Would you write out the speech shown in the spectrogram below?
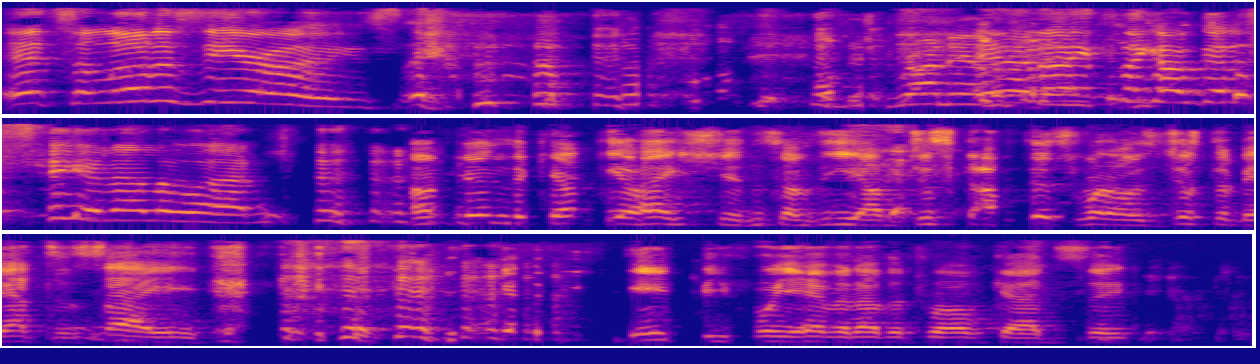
It's a lot of zeros. Run out and I don't think I'm going to see another one. I'm doing the calculations of the. I'm just. That's what I was just about to say. You're going to be dead before you have another 12 card suit.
